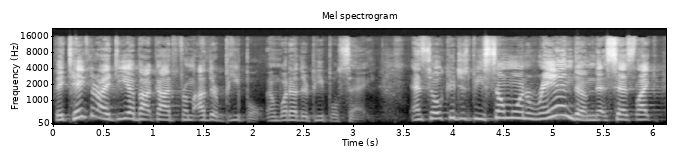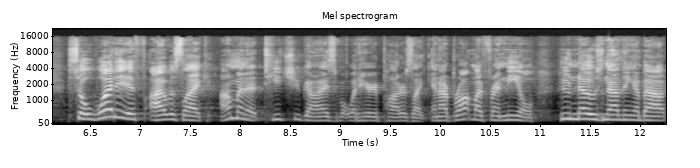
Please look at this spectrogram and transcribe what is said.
they take their idea about God from other people and what other people say. And so it could just be someone random that says, like, so what if I was like, I'm gonna teach you guys about what Harry Potter's like. And I brought my friend Neil, who knows nothing about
